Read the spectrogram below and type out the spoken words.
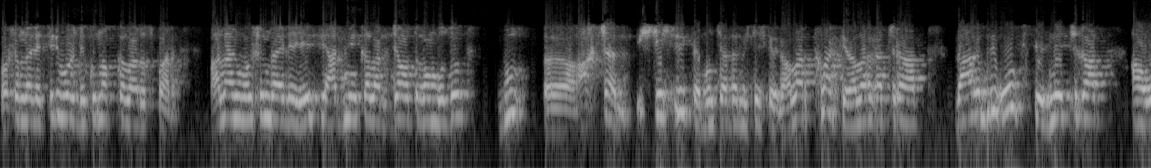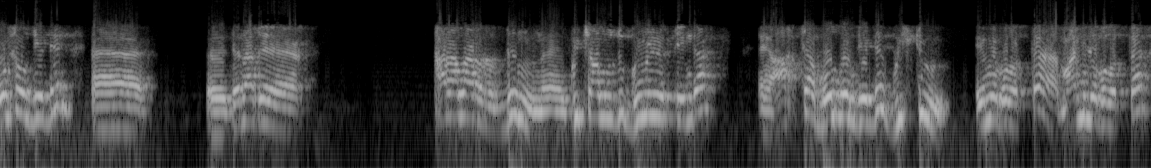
Ошондой эле тревожный кнопкаларыбыз бар. Анан ошондой эле эси админкаларды жаап турган болсок бул э, акча иштеш керек да мынча адам иштеш керек. Алар квартираларга чыгат дагы бир офистерине чыгат. А ошол жерден жанагы каралардын э, күч алуусу көбөйөт дейм да. Э, акча болгон жерде күчтүү эме болот да мамиле болот да.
